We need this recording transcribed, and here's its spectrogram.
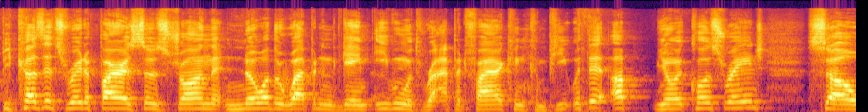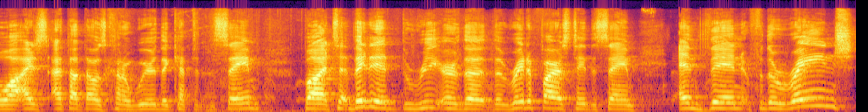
because its rate of fire is so strong that no other weapon in the game, even with rapid fire, can compete with it up, you know, at close range. So uh, I, just, I thought that was kind of weird. They kept it the same, but they did. The re, or the the rate of fire stayed the same, and then for the range.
